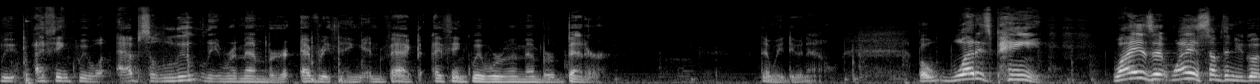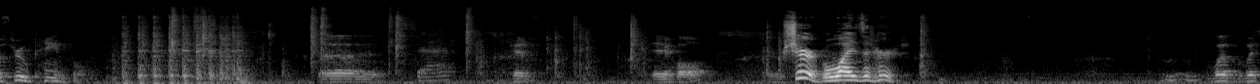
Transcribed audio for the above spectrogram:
We, I think we will absolutely remember everything. In fact, I think we will remember better than we do now. But what is pain? Why is it? Why is something you go through painful? Uh, Sad. because it hurts. Sure, but why does it hurt? What which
